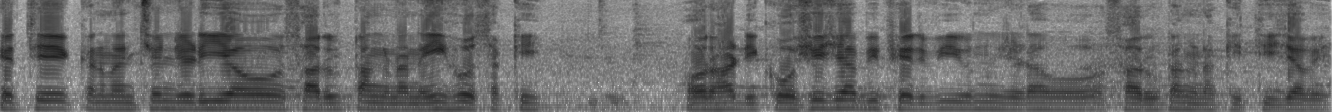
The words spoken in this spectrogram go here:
ਇੱਥੇ ਕਨਵੈਨਸ਼ਨ ਜਿਹੜੀ ਆ ਉਹ ਸਾਰੂ ਢੰਗ ਨਾਲ ਨਹੀਂ ਹੋ ਸਕੀ। ਔਰ ਸਾਡੀ ਕੋਸ਼ਿਸ਼ ਆ ਵੀ ਫਿਰ ਵੀ ਉਹਨੂੰ ਜਿਹੜਾ ਉਹ ਸਾਰੂ ਢੰਗ ਨਾਲ ਕੀਤੀ ਜਾਵੇ।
